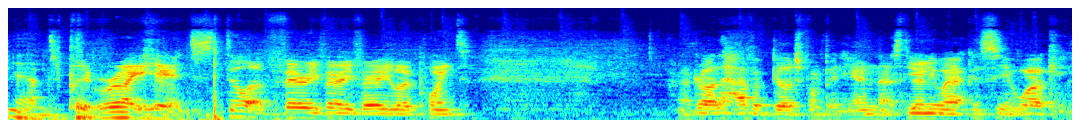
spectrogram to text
yeah, just put it right here. It's still at a very, very, very low point. I'd rather have a bilge pump in here, and that's the only way I can see it working.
